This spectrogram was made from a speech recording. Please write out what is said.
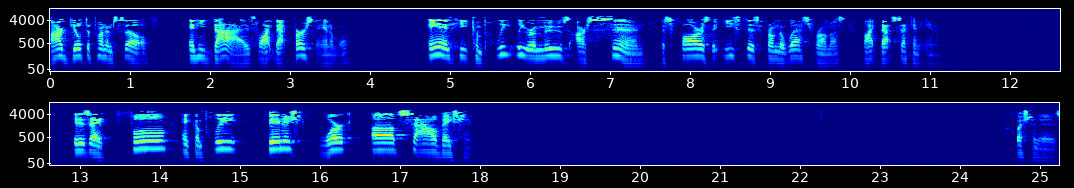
our guilt upon himself and he dies like that first animal and he completely removes our sin as far as the east is from the west from us, like that second animal. It is a full and complete, finished work of salvation. The question is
